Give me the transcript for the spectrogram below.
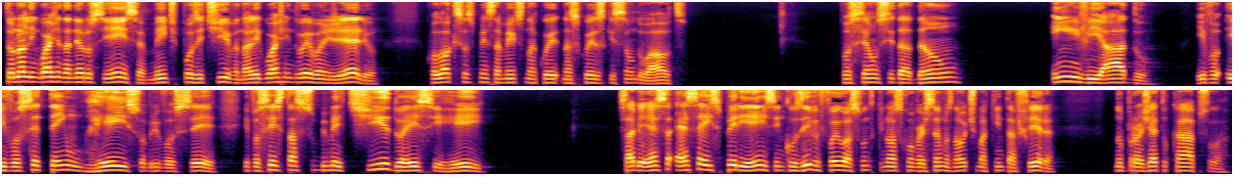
Então, na linguagem da neurociência, mente positiva, na linguagem do evangelho, coloque seus pensamentos nas coisas que são do alto. Você é um cidadão enviado e você tem um rei sobre você e você está submetido a esse rei. Sabe, essa, essa é a experiência, inclusive foi o assunto que nós conversamos na última quinta-feira no projeto Cápsula.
